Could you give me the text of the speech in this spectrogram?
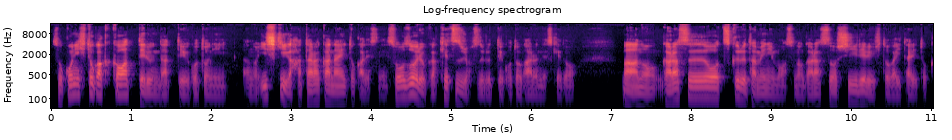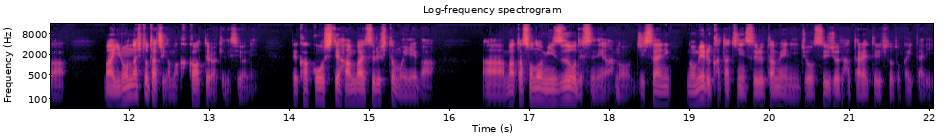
そこに人が関わってるんだっていうことにあの意識が働かないとかですね想像力が欠如するっていうことがあるんですけど、まあ、あのガラスを作るためにもそのガラスを仕入れる人がいたりとかまあ、いろんな人たちがま関わってるわけですよね。で加工して販売する人もいればあまたその水をですねあの実際に飲める形にするために浄水場で働いてる人とかいたり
